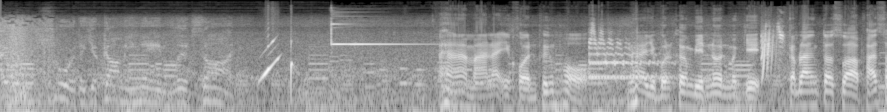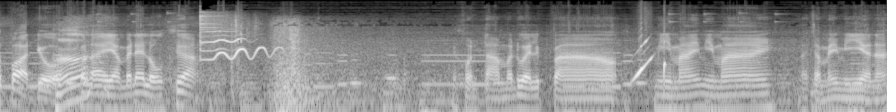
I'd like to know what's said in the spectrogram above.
I will ensure the Yagami name lives on. อ่ามาแล้วอีกคนเพิ่งโผล่น่าอยู่บนเครื่องบินนู่นเมื่อกี้กำลังตรวจสอบพาสปอร์ตอยู่ก็เลยยังไม่ได้ลงเครื่องมีคนตามมาด้วยหรือเปล่า มีไหมมีไหมน่าจะไม่มีอะนะ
